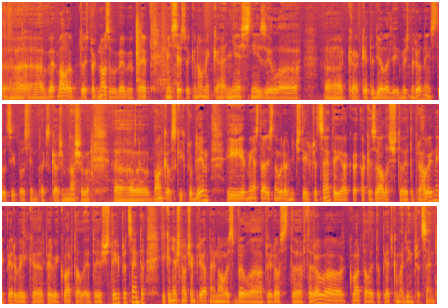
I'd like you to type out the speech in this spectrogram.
э, э, то есть прогнозы ВВП Министерства экономики не снизил Э, как это делали международные институции после, так скажем, нашего э, банковских проблем. И мы остались на уровне 4%, и оказалось, что это правильный. Первый, первый квартал это 4%. И, конечно, очень приятная новость был э, прирост второго квартала, это 5,1%.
